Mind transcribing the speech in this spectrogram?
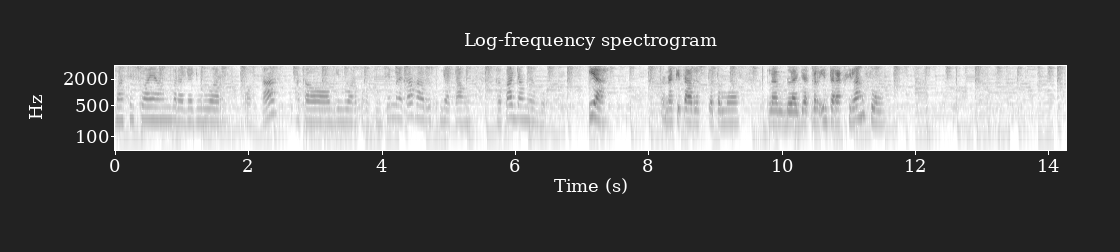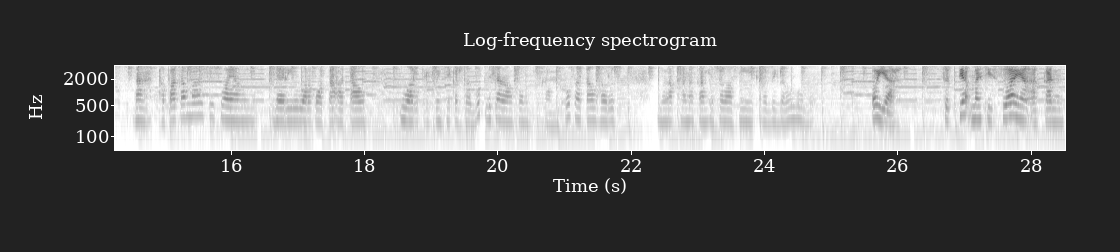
mahasiswa yang berada di luar kota atau di luar provinsi mereka harus datang ke Padang ya Bu? Iya, karena kita harus ketemu belajar berinteraksi langsung. Nah, apakah mahasiswa yang dari luar kota atau luar provinsi tersebut bisa langsung ke kampus atau harus melaksanakan isolasi terlebih dahulu, Bu? Oh ya, setiap mahasiswa yang akan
